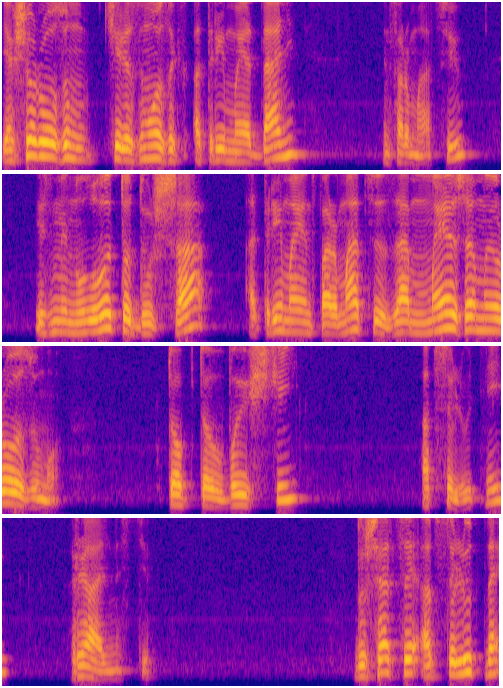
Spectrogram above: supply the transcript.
Якщо розум через мозок отримає дані, інформацію із минулого, то душа отримає інформацію за межами розуму, тобто вищій, абсолютній реальності. Душа це абсолютна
